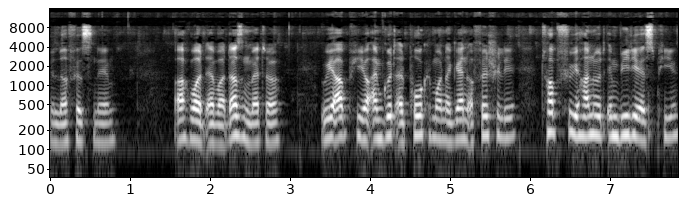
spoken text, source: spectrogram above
I love his name. Ah, whatever. Doesn't matter. We up here. I'm good at Pokemon again officially. Top 300 in BDSP.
